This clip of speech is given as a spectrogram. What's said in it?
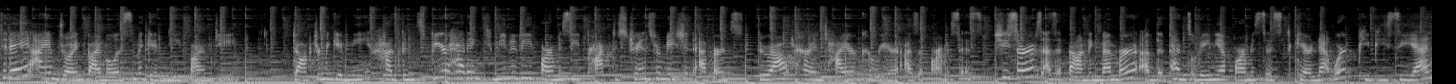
Today, I am joined by Melissa McGivney, PharmD. Dr. McGivney has been spearheading community pharmacy practice transformation efforts throughout her entire career as a pharmacist. She serves as a founding member of the Pennsylvania Pharmacist Care Network, PPCN,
